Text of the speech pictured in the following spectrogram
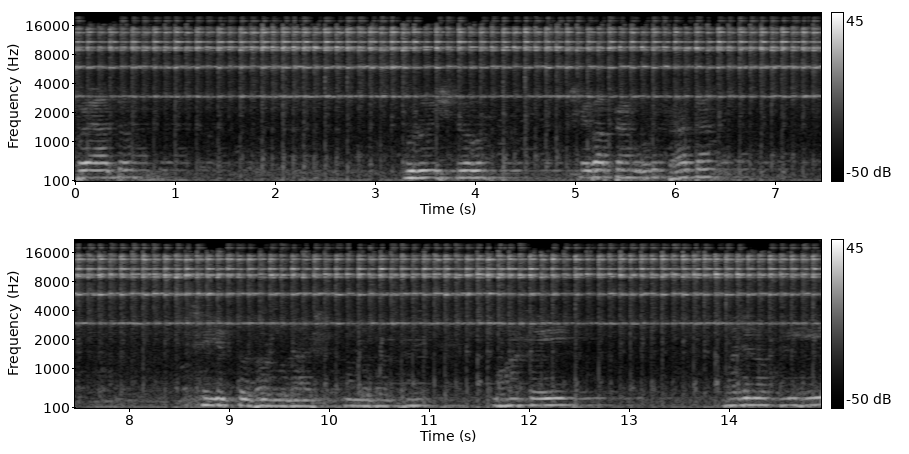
প্রয়াত গুরুনিষ্ঠ সেবাপ্রাণ গুরুভ্রাতা শ্রীযুক্ত ধর্মদাস বন্দ্যোপাধ্যায় মহাশয়ী ভজনগৃহে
